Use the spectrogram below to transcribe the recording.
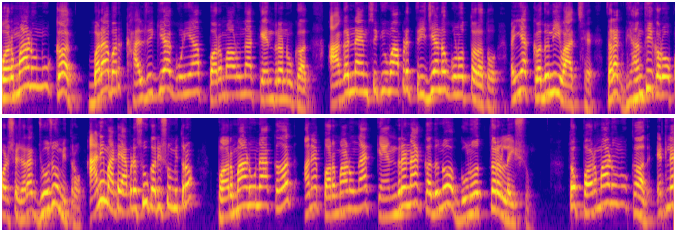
પરમાણુનું કદ. બરાબર? ખાલી જગ્યા ગુણ્યા પરમાણુના કેન્દ્રનું કદ. આગળના એમસીક્યુમાં આપણે ત્રિજ્યાનો ગુણોત્તર હતો. અહીંયા કદની વાત છે. જરાક ધ્યાનથી કરવો પડશે. જરાક જોજો મિત્રો. આની માટે આપણે શું કરીશું મિત્રો? પરમાણુના કદ અને પરમાણુના કેન્દ્રના કદનો ગુણોત્તર લઈશું. તો પરમાણુનું કદ એટલે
